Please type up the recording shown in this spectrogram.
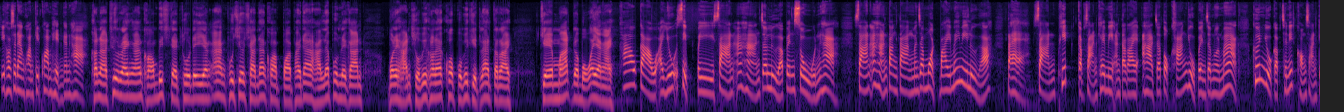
ที่เขาแสดงความคิดความเห็นกันค่ะ ขณะที่รายงานของ Business Today ยังอ้างผู้เชี่ยวชาญด้านความปลอดภัยด้านอาหาร และผู้อำนวยการบริหารส่วนวิเคราะห์และควบคุมวิกฤตและอันตราย เจมส์มาร์ตระบุว่ายังไง ข้าวเก่าอายุ 10 ปี สารอาหารจะเหลือเป็นศูนย์ค่ะ สารอาหารต่างๆ มันจะหมดไปไม่มีเหลือ แต่สารพิษกับสารเคมีอันตรายอาจจะตกค้างอยู่เป็นจำนวนมาก ขึ้นอยู่กับชนิดของสารเค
